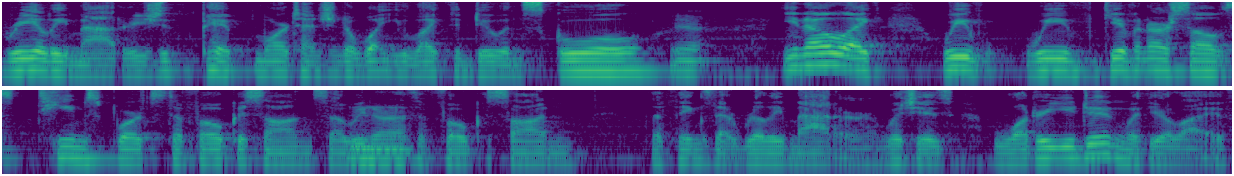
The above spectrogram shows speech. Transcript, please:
really matter. You should pay more attention to what you like to do in school. Yeah. You know, like we've we've given ourselves team sports to focus on, so we don't Mhm. have to focus on the things that really matter, which is what are you doing with your life,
